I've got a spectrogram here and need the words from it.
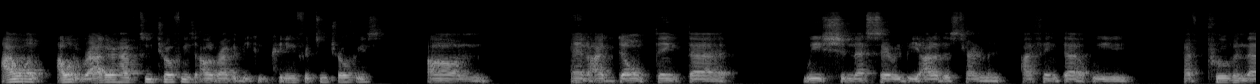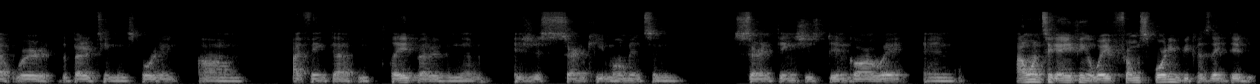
I want I would rather have two trophies. I would rather be competing for two trophies. Um, and I don't think that we should necessarily be out of this tournament. I think that we have proven that we're the better team in Sporting. Um, I think that we played better than them. It's just certain key moments and certain things just didn't go our way. And I don't want to take anything away from Sporting because they did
